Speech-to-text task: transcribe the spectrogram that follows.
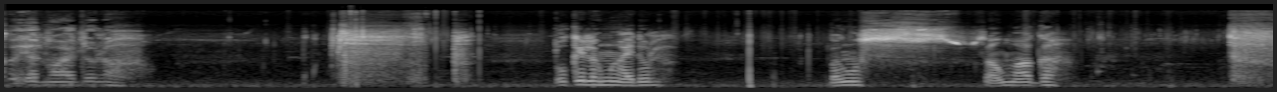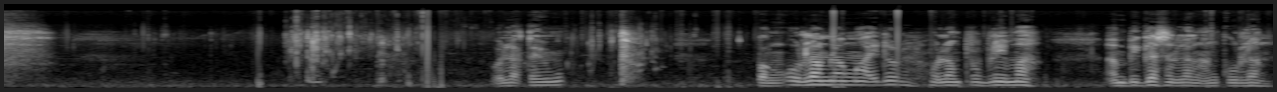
Kaya mga idol oh. Okay lang mga idol. Bangus sa umaga. Wala tayong pang-ulam lang mga idol. Walang problema. Ang bigas na lang ang kulang.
